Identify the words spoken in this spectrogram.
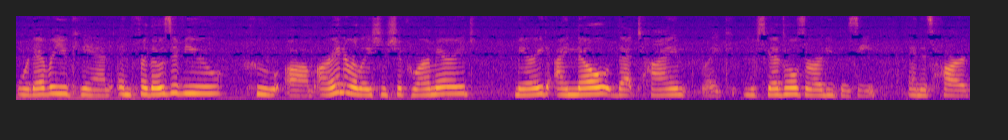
whatever you can and for those of you who um, are in a relationship who are married married i know that time like your schedules are already busy and it's hard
